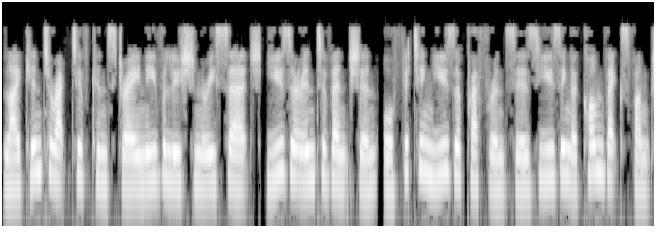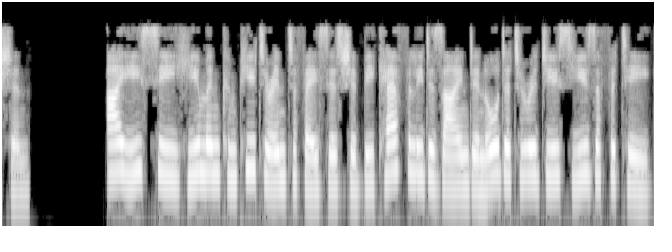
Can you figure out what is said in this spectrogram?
like interactive constrain evolutionary search user intervention or fitting user preferences using a convex function. IEC human-computer interfaces should be carefully designed in order to reduce user fatigue.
